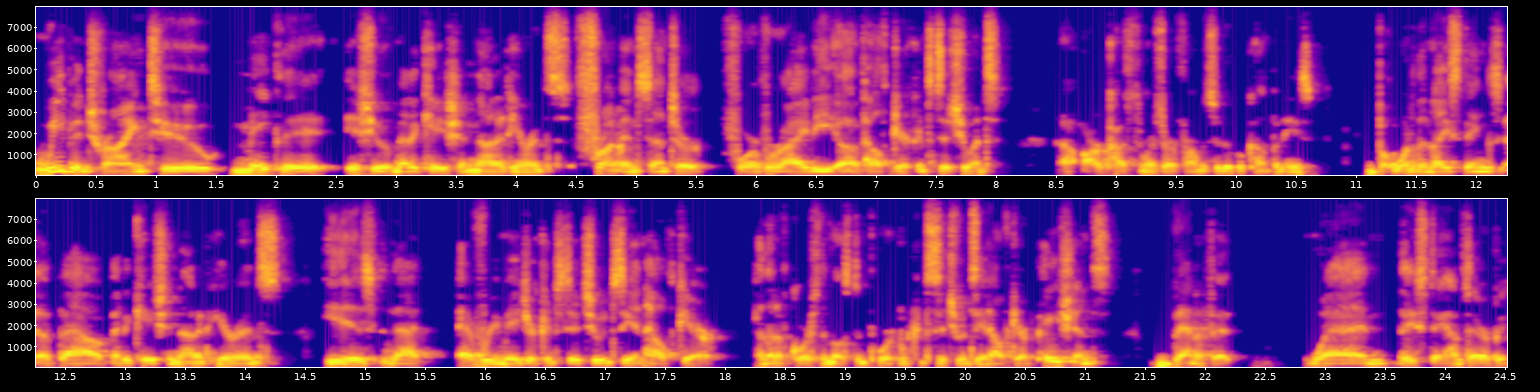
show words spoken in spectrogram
We've been trying to make the issue of medication non-adherence front and center for a variety of healthcare constituents. Uh, our customers are pharmaceutical companies. But one of the nice things about medication non-adherence is that every major constituency in healthcare, and then of course the most important constituency in healthcare, patients, benefit when they stay on therapy.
